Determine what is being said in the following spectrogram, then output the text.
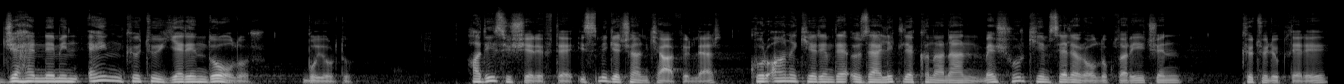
cehennemin en kötü yerinde olur buyurdu. Hadis-i şerifte ismi geçen kafirler, Kur'an-ı Kerim'de özellikle kınanan meşhur kimseler oldukları için, kötülükleri,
